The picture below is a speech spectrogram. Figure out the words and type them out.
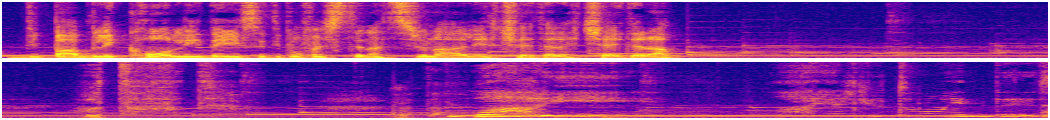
Di public holidays, tipo feste nazionali, eccetera, eccetera. What the fuck? Why? Why are you doing this?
